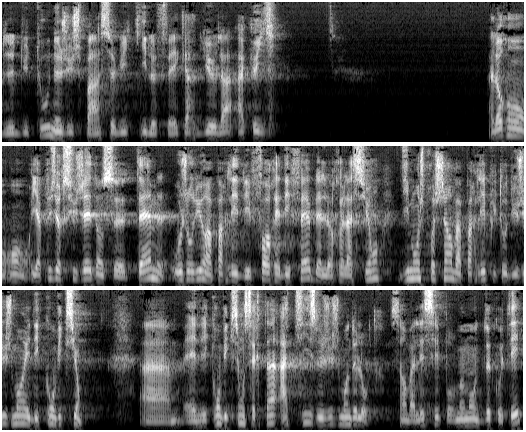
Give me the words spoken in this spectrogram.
du tout ne juge pas celui qui le fait, car Dieu l'a accueilli. Alors, il y a plusieurs sujets dans ce thème. Aujourd'hui, on va parler des forts et des faibles et leurs relations. Dimanche prochain, on va parler plutôt du jugement et des convictions. Euh, et les convictions certains attisent le jugement de l'autre. Ça, on va laisser pour le moment de côté.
